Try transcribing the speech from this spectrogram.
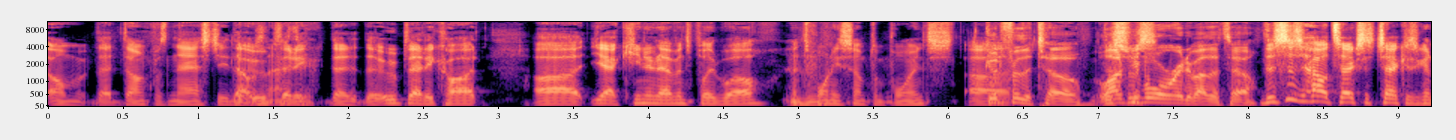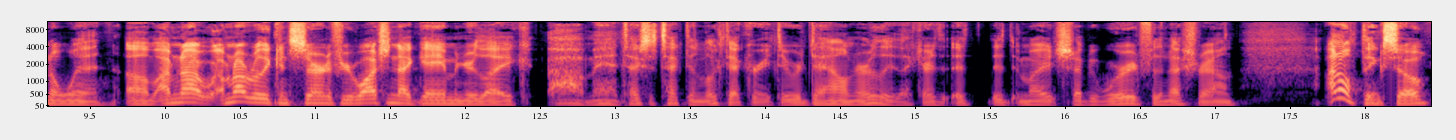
um, that dunk was nasty. The That oop that he nasty. that, the oop that he caught. Uh, yeah, Keenan Evans played well at Mhm. twenty something points. Uh, good for the toe. A lot of people was- were worried about the toe. This is how Texas Tech is going to win. Um, I'm not. I'm not really concerned if you're watching that game and you're like, oh man, Texas Tech didn't look that great. They were down early. Like, are, it, it, I, should I be worried for the next round? I don't think so.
